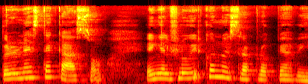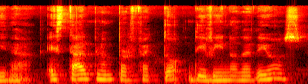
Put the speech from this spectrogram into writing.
Pero en este caso, en el fluir con nuestra propia vida está el plan perfecto divino de Dios.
